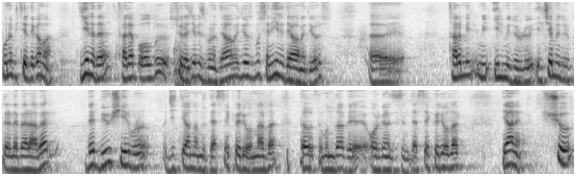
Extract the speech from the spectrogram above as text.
Bunu bitirdik ama yine de talep olduğu sürece biz bunu devam ediyoruz. Bu sene yine devam ediyoruz. Ee, Tarım İl, İl Müdürlüğü, ilçe müdürlükleriyle beraber ve Büyükşehir bunu ciddi anlamda destek veriyor. Onlar da dağıtımında ve organizasyonunda destek veriyorlar. Yani şu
